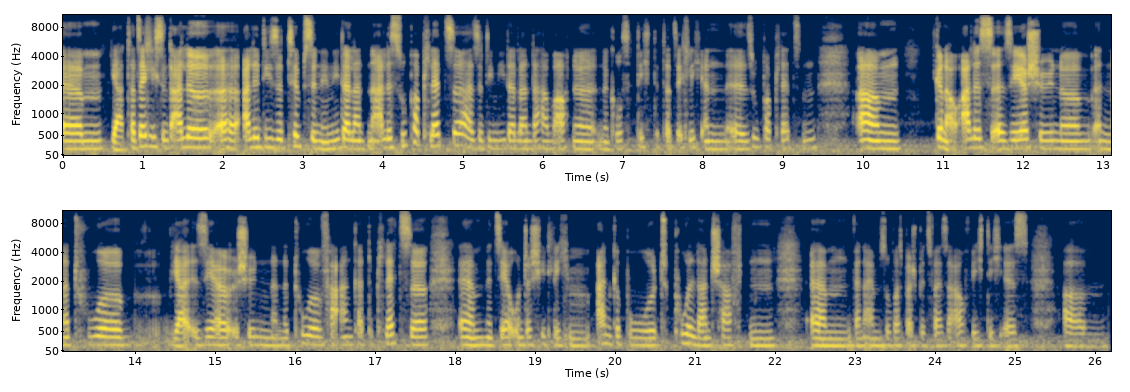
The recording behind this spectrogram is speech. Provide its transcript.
Ähm, ja, tatsächlich sind alle, äh, alle diese Tipps in den Niederlanden alles Superplätze. Also die Niederlande haben auch eine, eine große Dichte tatsächlich an äh, Superplätzen. Ähm, genau, alles äh, sehr schöne äh, Natur, ja, sehr schöne Natur verankerte Plätze ähm, mit sehr unterschiedlichem Angebot, Poollandschaften, ähm, wenn einem sowas beispielsweise auch wichtig ist. Ähm,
